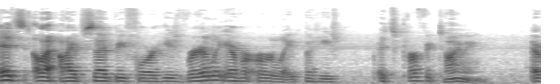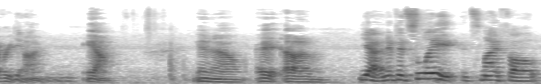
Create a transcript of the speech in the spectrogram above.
It's like I've said before, he's rarely ever early, but he's it's perfect timing. Every Yeah. time. Yeah. You know, it um Yeah, and if it's late, it's my fault.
